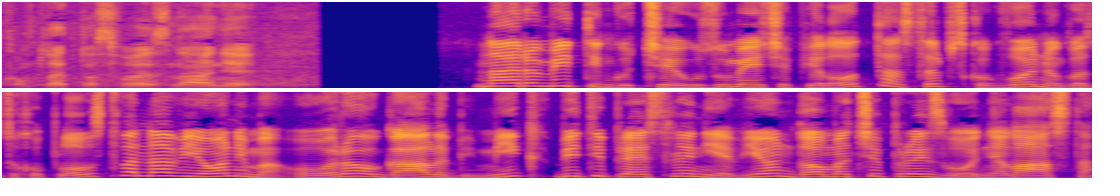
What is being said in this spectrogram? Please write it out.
kompletno svoje znanje, Na aeromitingu će uz umeće pilota Srpskog vojnog vazduhoplovstva na avionima Orao, Galeb i MiG biti presljeni avion domaće proizvodnje lasta,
